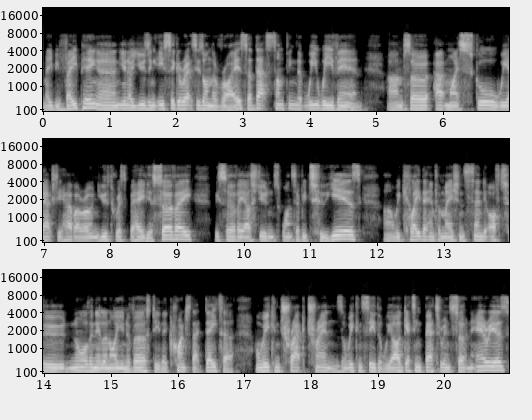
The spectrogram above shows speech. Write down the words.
maybe vaping and you know using e-cigarettes is on the rise. So that's something that we weave in um, so at my school we actually have our own youth risk behavior survey. We survey our students once every two years. Uh, we collate that information send it off to northern illinois university. They crunch that data and we can track trends and we can see that we are getting better in certain areas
